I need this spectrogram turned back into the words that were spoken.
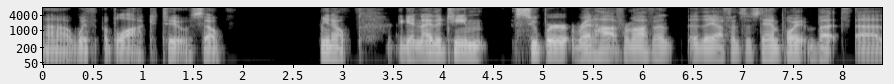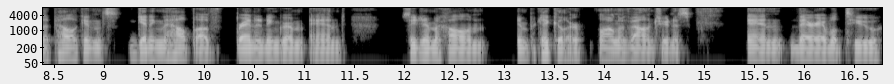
uh, with a block too. So, you know, again, neither team super red hot from offense the offensive standpoint, but uh, the Pelicans getting the help of Brandon Ingram and CJ McCollum in particular, along with Valanciunas, and they're able to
